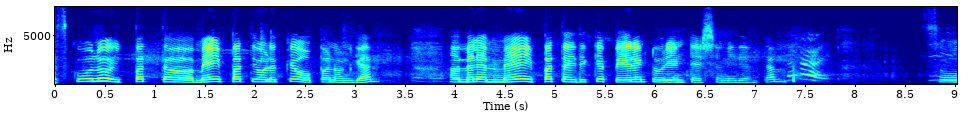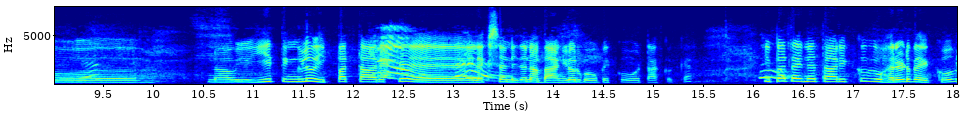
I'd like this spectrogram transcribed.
ಸ್ಕೂಲು ಇಪ್ಪತ್ತು, ಮೇ ಇಪ್ಪತ್ತೇಳಕ್ಕೆ ಓಪನ್ ಅವನಿಗೆ. ಆಮೇಲೆ ಮೇ ಇಪ್ಪತ್ತೈದಕ್ಕೆ ಪೇರೆಂಟ್ ಓರಿಯೆಂಟೇಷನ್ ಇದೆ ಅಂತ. ಸೊ ನಾವು ಈ ತಿಂಗಳು ಇಪ್ಪತ್ತಾರಕ್ಕೆ ಎಲೆಕ್ಷನ್ ಇದೆ. ನಾವು ಬ್ಯಾಂಗ್ಳೂರ್ಗೆ ಹೋಗ್ಬೇಕು ಓಟ್ ಹಾಕೋಕ್ಕೆ. ಇಪ್ಪತ್ತೈದನೇ ತಾರೀಕು ಹೊರಡಬೇಕು.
